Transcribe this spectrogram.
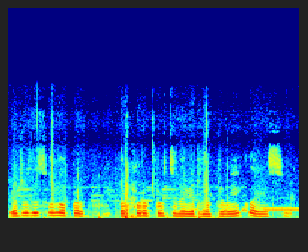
Я же до своего пар- паркура просто, наверное, привыкла, если...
